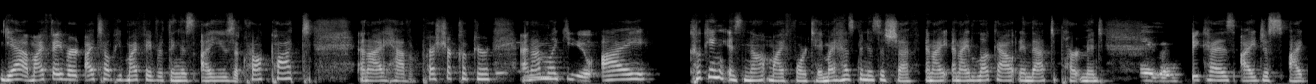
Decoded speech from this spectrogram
Yeah, my favorite, I tell people my favorite thing is I use a crock pot and I have a pressure cooker. And I'm like you, I cooking is not my forte. My husband is a chef and I and I luck out in that department Amazing. because I just I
